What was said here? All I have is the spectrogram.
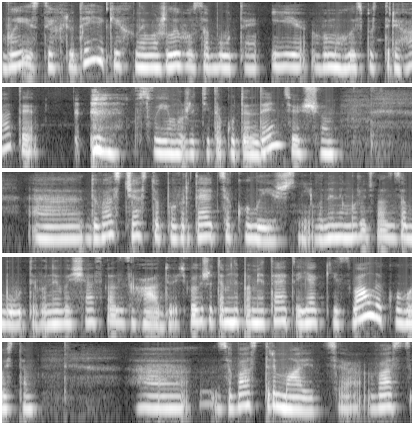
Ви із тих людей, яких неможливо забути. І ви могли спостерігати в своєму житті таку тенденцію, що е, до вас часто повертаються колишні, вони не можуть вас забути, вони весь час вас згадують. Ви вже там не пам'ятаєте, як і звали когось там, е, за вас тримаються, вас,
